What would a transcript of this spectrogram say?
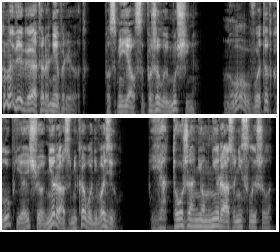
«Навигатор не врет», — посмеялся пожилой мужчина. «Но в этот клуб я еще ни разу никого не возил». «Я тоже о нем ни разу не слышала»,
